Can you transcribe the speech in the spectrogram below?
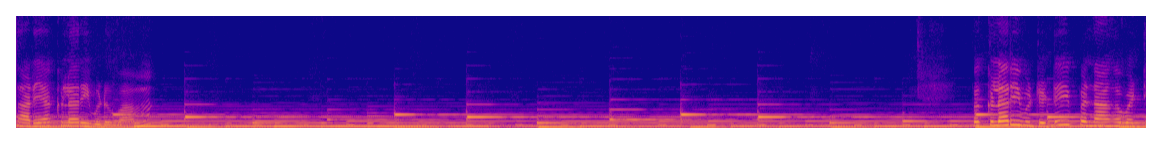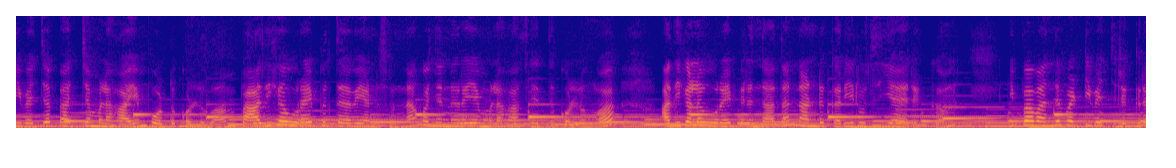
சடையாக கிளறி விடுவோம். கிளறி விட்டுட்டு இப்போ நாங்கள் வெட்டி வச்ச பச்சை மிளகாயும் போட்டுக்கொள்ளுவோம். இப்போ அதிக உரைப்பு தேவைன்னு சொன்னால் கொஞ்சம் நிறைய மிளகாய் சேர்த்துக்கொள்ளுங்க அதிக அளவு உரைப்பு இருந்தால் தான் நண்டு கறி ருசியாக இருக்கும். இப்போ வந்து வெட்டி வச்சிருக்கிற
